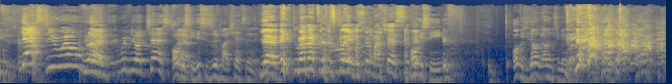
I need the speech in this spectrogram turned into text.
Names. Yes, you will, blood. With your chest. Obviously, this is with my chest, isn't it? Yeah, man had to disclaim it's with my chest. Obviously, obviously, don't get on to me again.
